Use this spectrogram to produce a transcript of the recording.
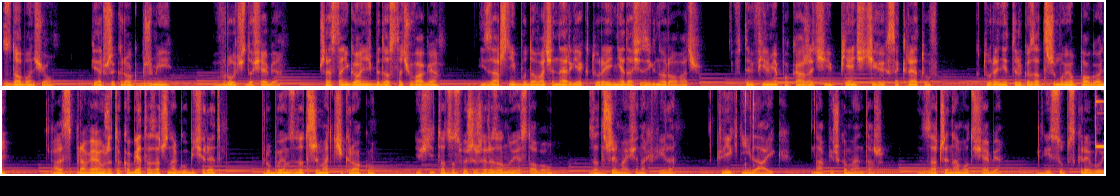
zdobądź ją. Pierwszy krok brzmi wróć do siebie. Przestań gonić, by dostać uwagę i zacznij budować energię, której nie da się zignorować. W tym filmie pokażę Ci pięć cichych sekretów, które nie tylko zatrzymują pogoń, ale sprawiają, że to kobieta zaczyna gubić rytm, próbując dotrzymać Ci kroku. Jeśli to, co słyszysz, rezonuje z Tobą, zatrzymaj się na chwilę. Kliknij like, napisz komentarz. Zaczynam od siebie i subskrybuj,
